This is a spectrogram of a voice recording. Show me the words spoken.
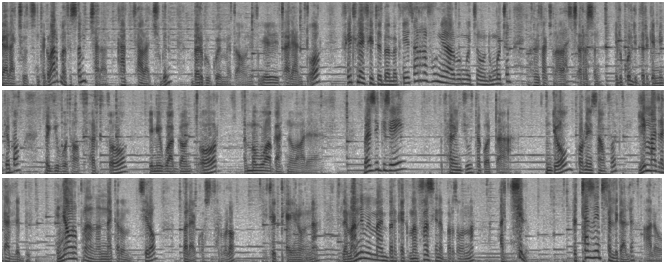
ያላችሁትን ተግባር መፈጸም ይቻላል። ካልቻላችሁ ግን በእርግጎ የሚመጣውን የጣሊያን ጦር ፊት ለፊት በመቅጠም የተረፉኝን አርበኞችን ወንድሞችን ህይወታችን አላስጨርስን። ይልቁ ሊደረግ የሚገባው በየቦታው ፈርጥጦ የሚዋጋውን ጦር መዋጋት ነው አለ። በዚህ ጊዜ ፈረንጁ ተቆጣ። እንዲያውም ኮሎኔል ሳንፎርድ ይህም ማድረግ አለብህ እኛ አውሮፕላን አናቀርብም ሲለው በላይ ኮስተር ብለው ኢትዮጵያዊ ነውና ለማንም የማይንበረከክ መንፈስ የነበር ሰውና አልችልም ልታዘኝ ትፈልጋለህ አለው።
